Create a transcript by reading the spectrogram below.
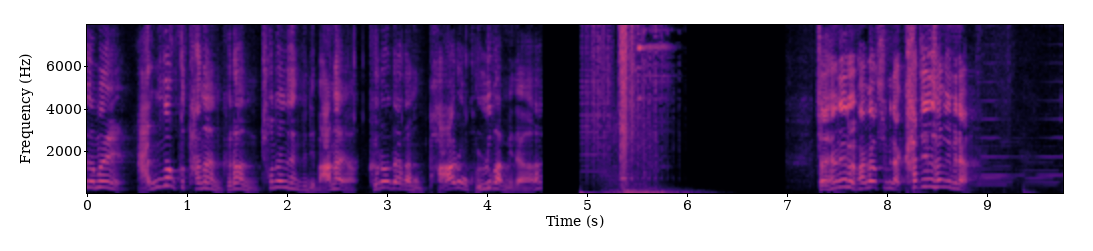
선납금을 안 넣고 타는 그런 초년생들이 많아요. 그러다가는 바로 골로 갑니다. 자, 형님들 반갑습니다. 카진성입니다.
